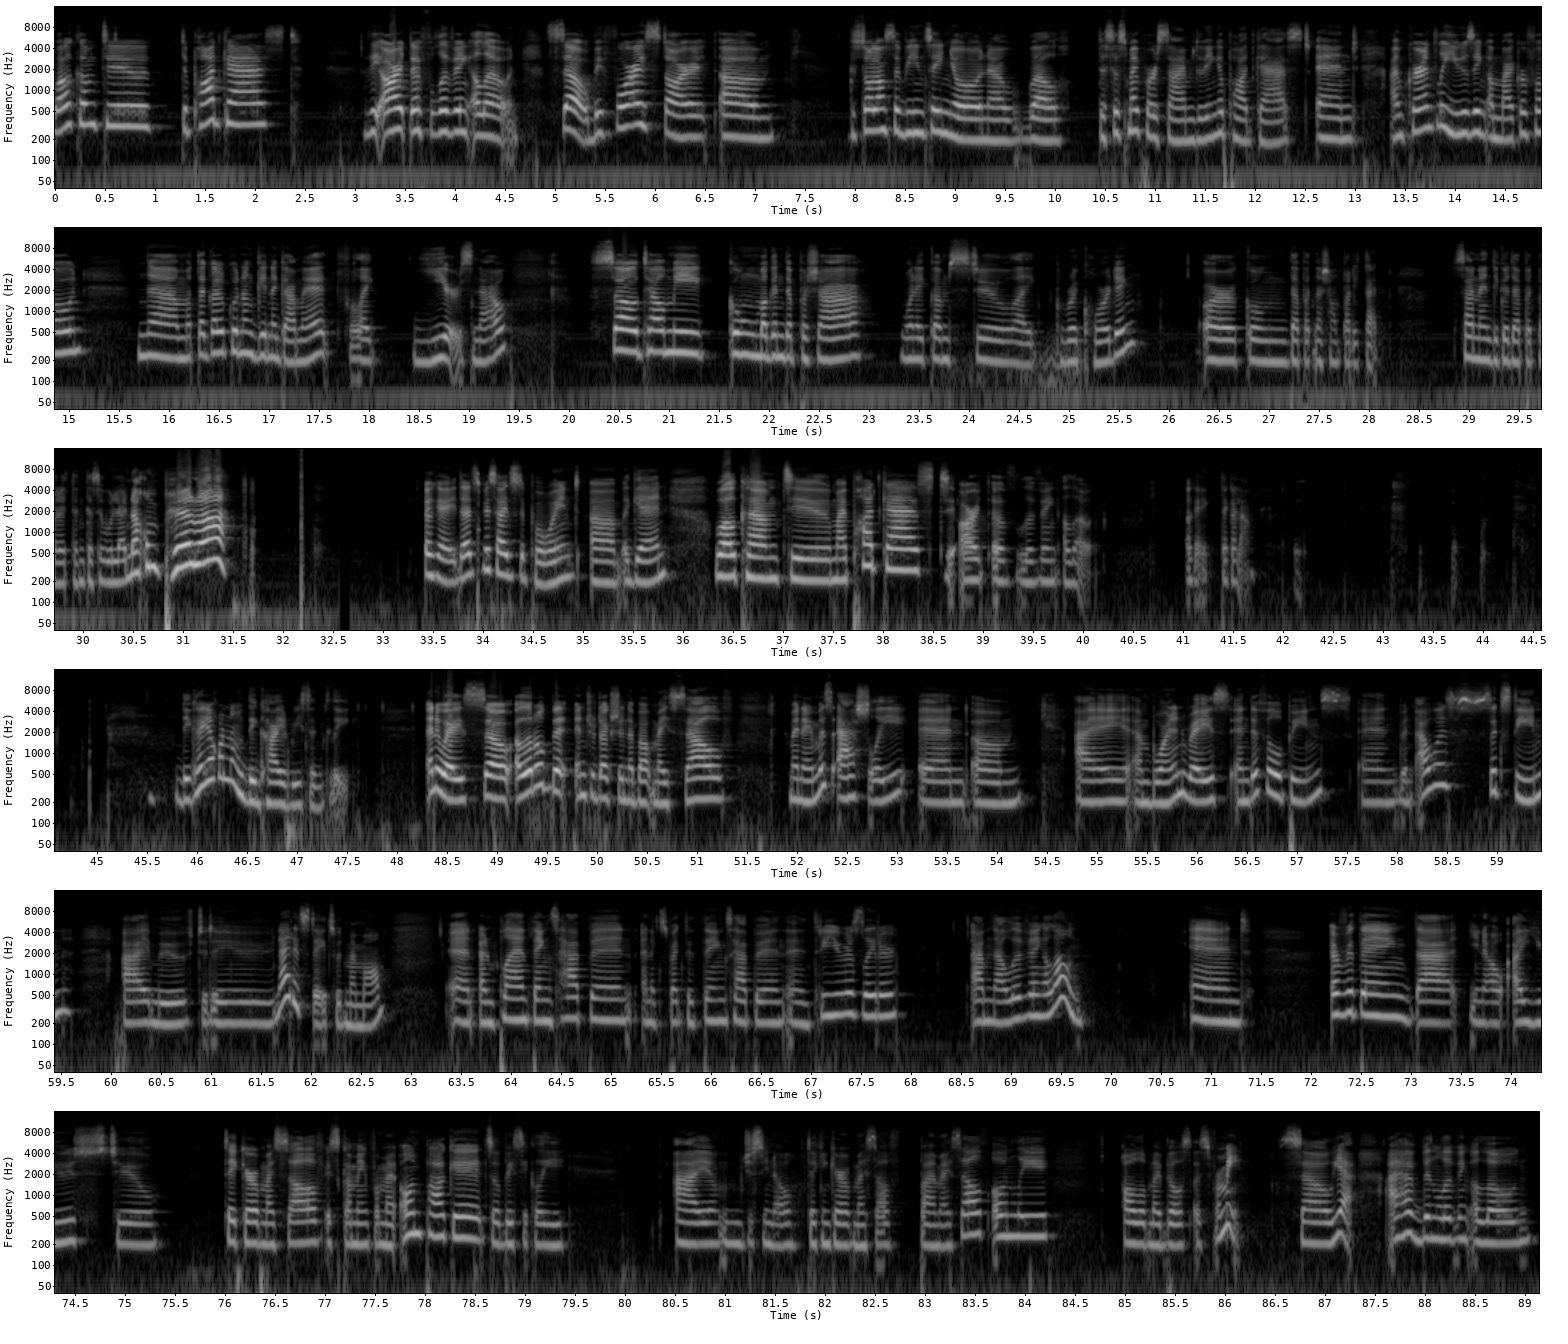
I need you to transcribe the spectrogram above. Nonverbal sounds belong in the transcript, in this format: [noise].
Welcome to the podcast, The Art of Living Alone. So, before I start, um, gusto lang sabihin sa inyo na, well, this is my first time doing a podcast and I'm currently using a microphone na matagal ko nang ginagamit for like years now. So, tell me kung maganda pa siya when it comes to like recording or kung dapat na siyang palitan. Sana hindi ko dapat palitan kasi wala na akong pera! Okay, that's besides the point. Um, again, welcome to my podcast, The Art of Living Alone. Okay, teka lang. Dighay ako ng dighay recently. Anyways, so a little bit introduction about myself. My name is Ashley, and um, I am born and raised in the Philippines. And when I was 16, I moved to the United States with my mom. And unplanned things happen, unexpected things happen, and three years later, I'm now living alone. And everything that, you know, I used to take care of myself is coming from my own pocket. So basically, I am just, you know, taking care of myself by myself only. All of my bills is for me. So, yeah, I have been living alone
